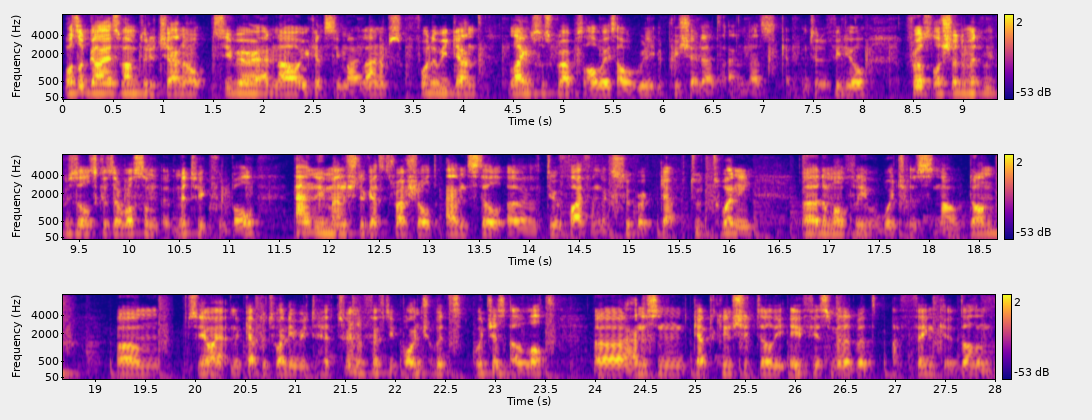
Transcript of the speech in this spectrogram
What's up guys, welcome to the channel, Siebe, and now you can see my lineups for the weekend. Like and subscribe as always, I would really appreciate that, and let's get into the video. First I'll show the midweek results, because there was some uh, midweek football, and we managed to get threshold and still uh, tier 5 index super cap 220, uh, the monthly which is now done. Um, so yeah, in the cap 220 we hit 350 points, which, which is a lot. Uh, Henderson kept clean sheet till the 80th minute, but I think it doesn't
